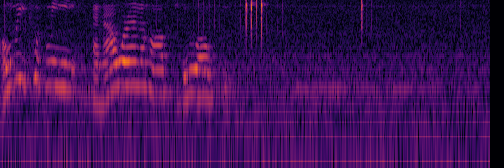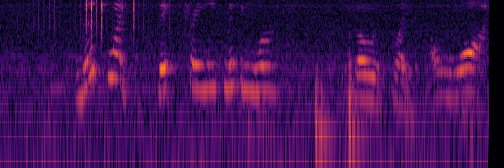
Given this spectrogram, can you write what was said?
Only took me an hour and a half to do all of these. This like six Chinese missing words, so it's like a lot.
